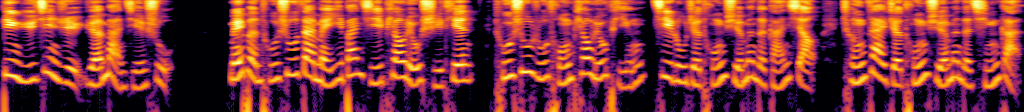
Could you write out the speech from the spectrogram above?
并于近日圆满结束。每本图书在每一班级漂流十天，图书如同漂流瓶，记录着同学们的感想，承载着同学们的情感，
